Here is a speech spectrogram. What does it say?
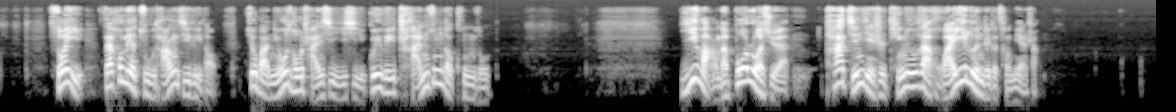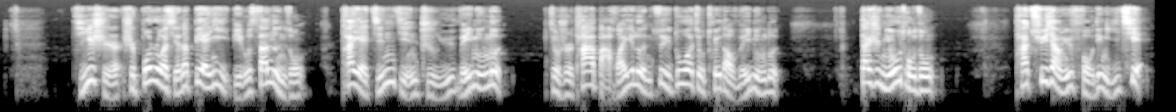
所以在后面祖堂集里头就把牛头禅系一系归为禅宗的空宗。以往的般若学，它仅仅是停留在怀疑论这个层面上，即使是般若学的变异，比如三论宗，它也仅仅止于唯名论，就是他把怀疑论最多就推到唯名论。但是牛头宗，它趋向于否定一切，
